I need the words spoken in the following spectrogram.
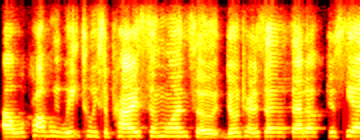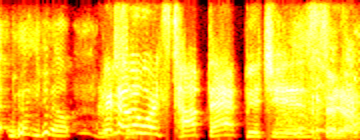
uh, we'll probably wait till we surprise someone. So don't try to set that up just yet. But, you know, In other words, top that, bitches. Yeah.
